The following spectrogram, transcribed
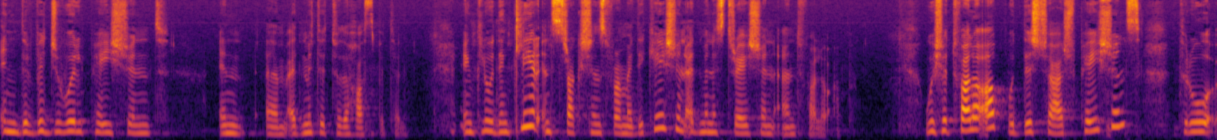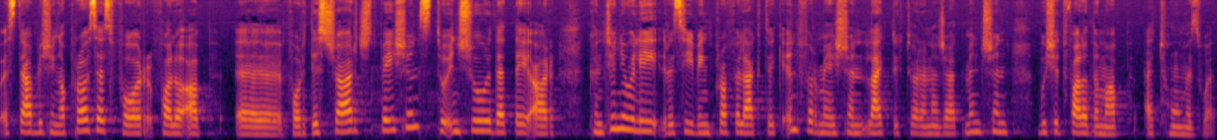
individual patient in, um, admitted to the hospital including clear instructions for medication administration and follow-up. We should follow up with discharged patients through establishing a process for follow-up uh, for discharged patients to ensure that they are continually receiving prophylactic information like Dr. Najat mentioned, we should follow them up at home as well.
